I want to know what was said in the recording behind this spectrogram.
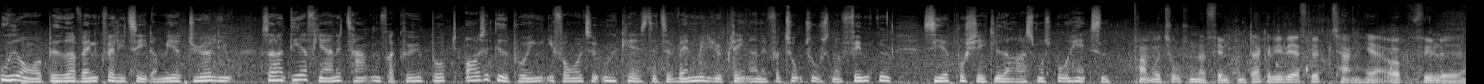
Udover bedre vandkvalitet og mere dyreliv, så har det at fjerne tangen fra Køge Bugt også givet point i forhold til udkastet til vandmiljøplanerne for 2015, siger projektleder Rasmus Bo Hansen. Frem mod 2015, der kan vi ved at flytte tangen her opfylde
